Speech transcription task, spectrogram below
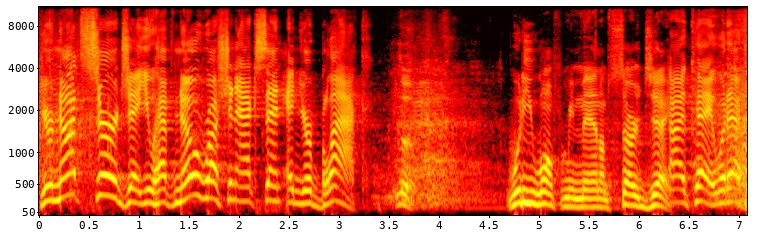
You're not Sergey. You have no Russian accent and you're black. Look, what do you want from me, man? I'm Sergey. Okay, whatever.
